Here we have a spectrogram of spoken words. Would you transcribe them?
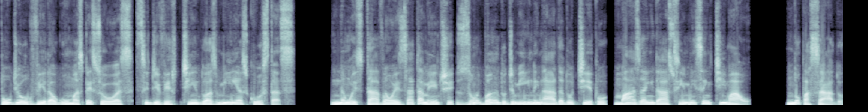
pude ouvir algumas pessoas se divertindo às minhas custas. Não estavam exatamente zombando de mim nem nada do tipo, mas ainda assim me senti mal. No passado,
